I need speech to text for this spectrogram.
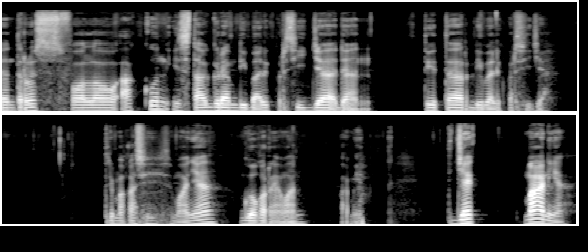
dan terus follow akun Instagram di balik Persija dan Twitter di balik Persija. Terima kasih semuanya. Gue Kurniawan, pamit. Jack Mania.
